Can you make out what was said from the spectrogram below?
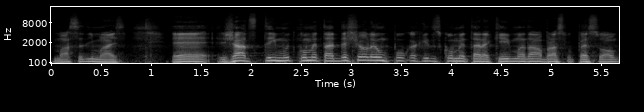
Massa demais. É, já tem muito comentário. Deixa eu ler um pouco aqui dos comentários aqui, mandar um abraço pro pessoal.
